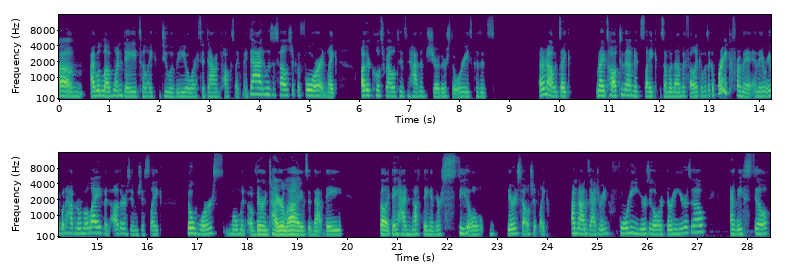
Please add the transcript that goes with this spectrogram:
Um, I would love one day to like do a video where I sit down and talk to like my dad who was disfellowship before and like other close relatives and have them share their stories because it's I don't know, it's like when I talk to them, it's like some of them it felt like it was like a break from it and they were able to have a normal life and others it was just like the worst moment of their entire lives and that they felt like they had nothing and they're still they're disfellowship like I'm not exaggerating 40 years ago or 30 years ago and they still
